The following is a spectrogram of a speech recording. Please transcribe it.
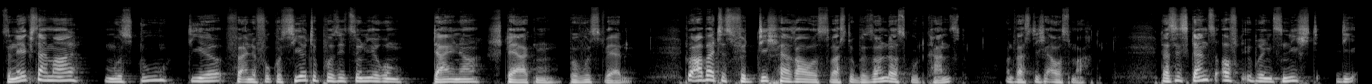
Zunächst einmal musst du dir für eine fokussierte Positionierung deiner Stärken bewusst werden. Du arbeitest für dich heraus, was du besonders gut kannst und was dich ausmacht. Das ist ganz oft übrigens nicht die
